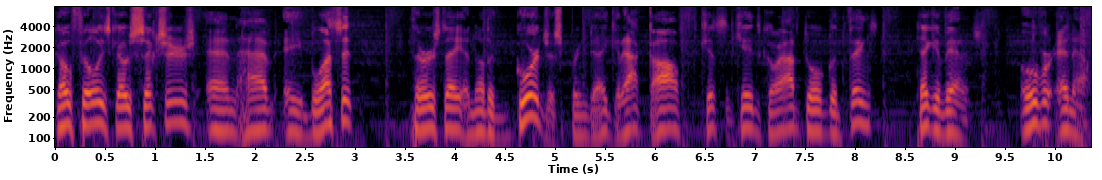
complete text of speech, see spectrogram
go Phillies, go Sixers, and have a blessed Thursday. Another gorgeous spring day. Get out, golf, kiss the kids, go out, do all good things. Take advantage. Over and out.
